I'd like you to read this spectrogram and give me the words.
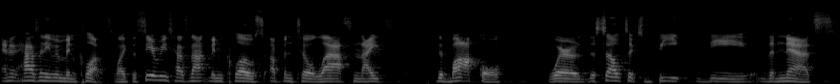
And it hasn't even been close. Like the series has not been close up until last night's debacle where the Celtics beat the the Nets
